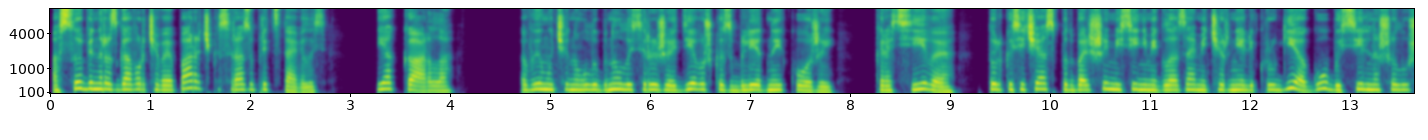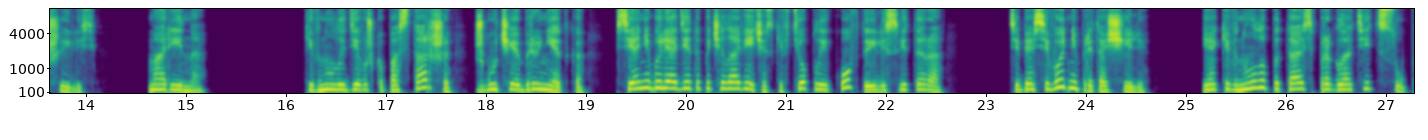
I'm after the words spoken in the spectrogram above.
Особенно разговорчивая парочка сразу представилась. «Я Карла». Вымученно улыбнулась рыжая девушка с бледной кожей. Красивая, только сейчас под большими синими глазами чернели круги, а губы сильно шелушились. «Марина». Кивнула девушка постарше, жгучая брюнетка. Все они были одеты по-человечески, в теплые кофты или свитера. «Тебя сегодня притащили?» Я кивнула, пытаясь проглотить суп.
